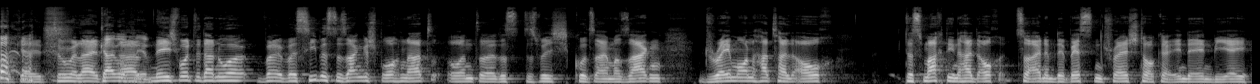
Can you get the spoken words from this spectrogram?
okay, tut mir leid. Kein Problem. Äh, nee, ich wollte da nur, weil, weil Siebes das angesprochen hat und äh, das, das will ich kurz einmal sagen. Draymond hat halt auch, das macht ihn halt auch zu einem der besten Trash-Talker in der NBA.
